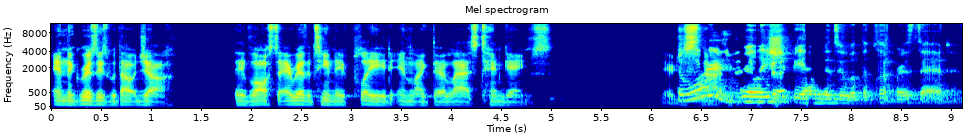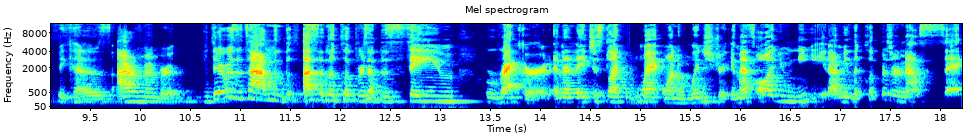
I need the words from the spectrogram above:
and the Grizzlies without Ja. They've lost to every other team they've played in like their last 10 games. The Warriors really good. should be able to do what the Clippers did because I remember there was a time when us and the Clippers had the same record, and then they just like went on a win streak, and that's all you need. I mean, the Clippers are now six.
